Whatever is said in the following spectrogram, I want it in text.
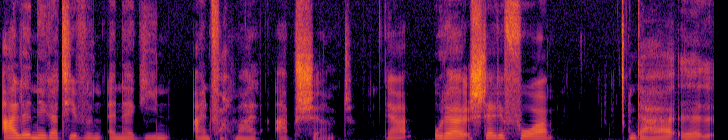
alle negativen Energien einfach mal abschirmt. Ja? Oder stell dir vor, da äh,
